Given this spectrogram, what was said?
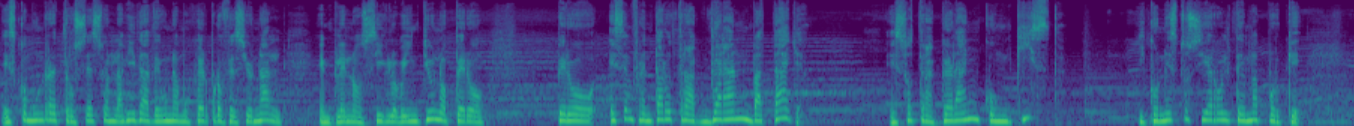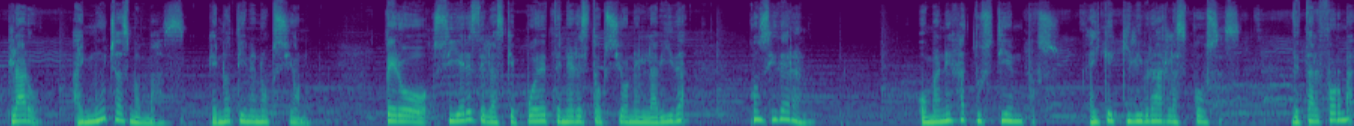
Es como un retroceso en la vida de una mujer profesional en pleno siglo XXI, pero, pero es enfrentar otra gran batalla, es otra gran conquista. Y con esto cierro el tema porque, claro, hay muchas mamás que no tienen opción, pero si eres de las que puede tener esta opción en la vida, considéralo. O maneja tus tiempos, hay que equilibrar las cosas de tal forma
